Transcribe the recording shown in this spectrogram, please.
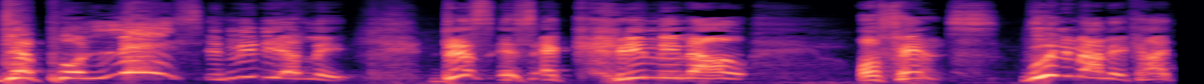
The police immediately this is a criminal offense. Wúni maa mi ká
